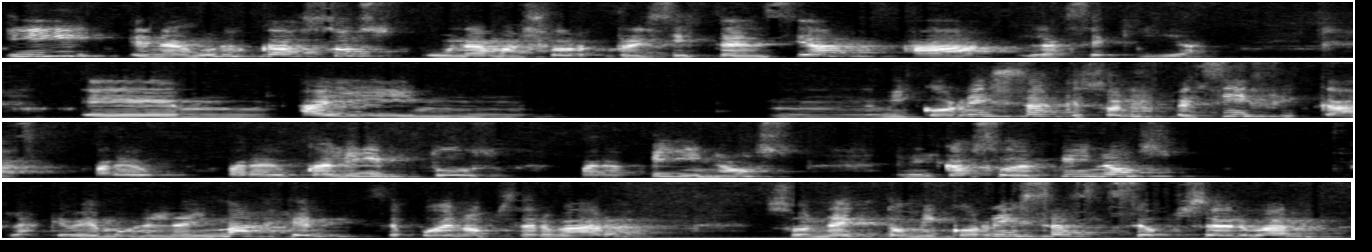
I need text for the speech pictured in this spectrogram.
y en algunos casos una mayor resistencia a la sequía. Em, hay mm, micorrizas que son específicas para, para eucaliptus, para pinos. En el caso de pinos, las que vemos en la imagen, se pueden observar son ectomicorrizas, se observan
